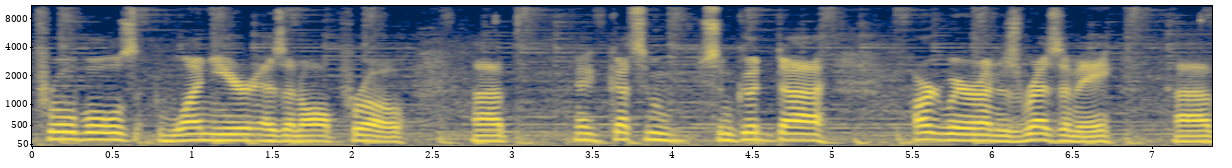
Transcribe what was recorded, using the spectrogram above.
Pro Bowls, one year as an All Pro. Uh, got some some good uh, hardware on his resume. Uh,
